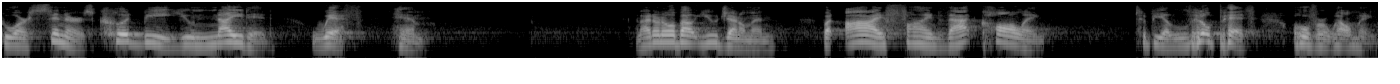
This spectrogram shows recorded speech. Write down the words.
who are sinners could be united with Him. And I don't know about you gentlemen, but I find that calling to be a little bit overwhelming.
